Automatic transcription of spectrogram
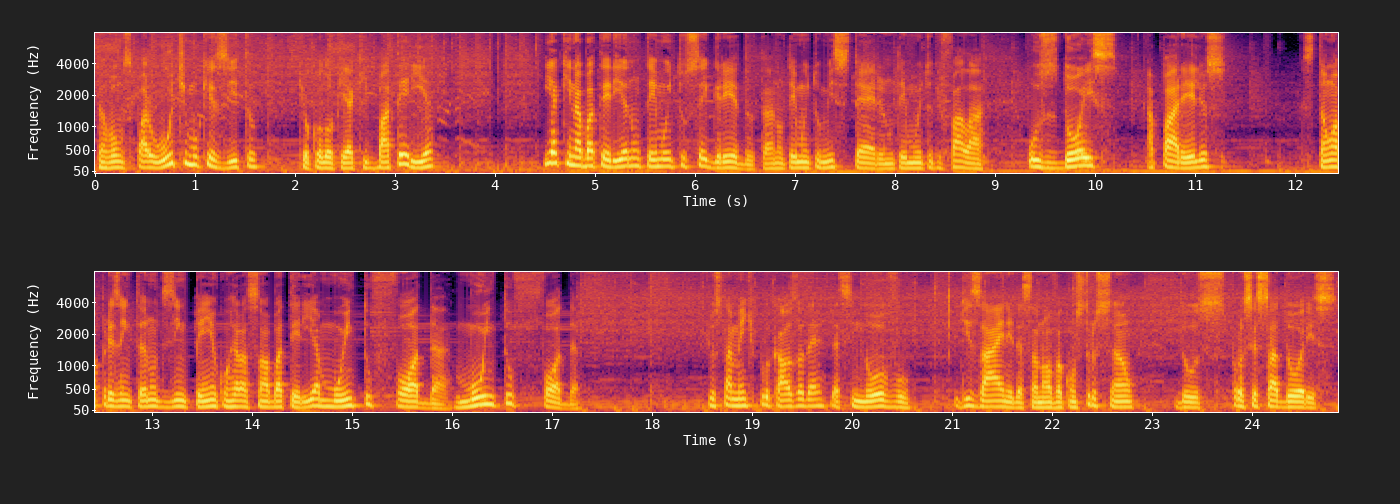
Então vamos para o último quesito que eu coloquei aqui, bateria. E aqui na bateria não tem muito segredo, tá? Não tem muito mistério, não tem muito o que falar. Os dois aparelhos estão apresentando um desempenho com relação à bateria muito foda, muito foda. Justamente por causa de, desse novo design, dessa nova construção, dos processadores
